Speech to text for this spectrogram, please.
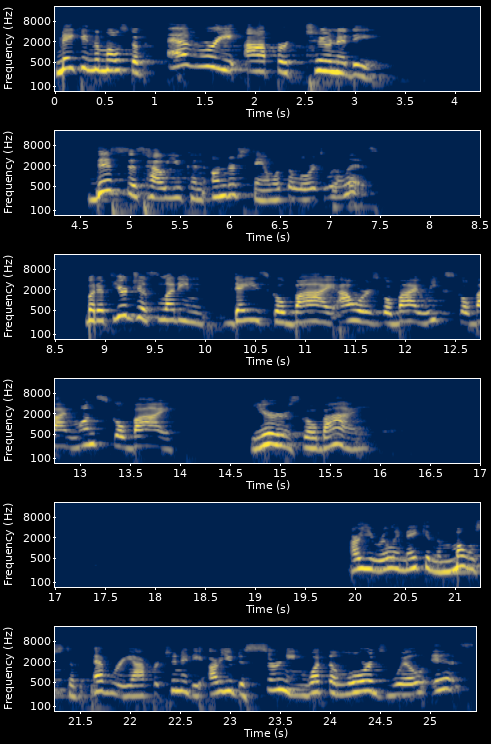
Making the most of every opportunity. This is how you can understand what the Lord's will is. But if you're just letting days go by, hours go by, weeks go by, months go by, years go by, are you really making the most of every opportunity? Are you discerning what the Lord's will is?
